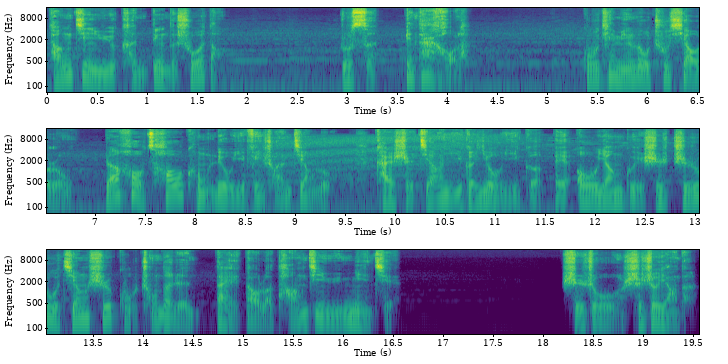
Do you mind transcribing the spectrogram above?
唐晋玉肯定的说道：“如此便太好了。”古天明露出笑容，然后操控六翼飞船降落，开始将一个又一个被欧阳鬼师植入僵尸蛊虫的人带到了唐晋玉面前。施主是这样的，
